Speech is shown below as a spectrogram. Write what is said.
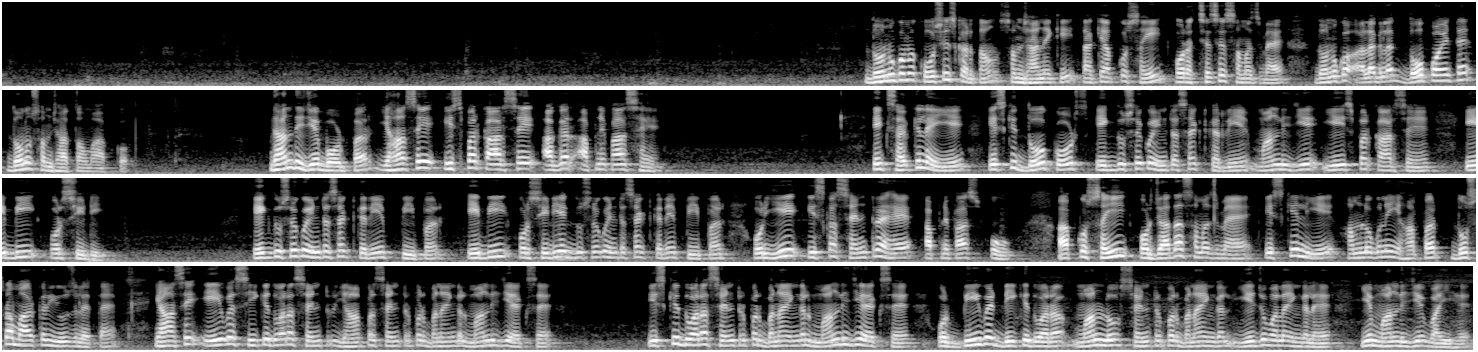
दोनों को मैं कोशिश करता हूँ समझाने की ताकि आपको सही और अच्छे से समझ में आए। दोनों को अलग अलग दो पॉइंट है, दोनों समझाता हूँ मैं आपको। ध्यान दीजिए बोर्ड पर, यहाँ से इस प्रकार से अगर अपने पास है, एक सर्किल है ये, इसकी दो कोड्स एक दूसरे को इंटरसेक्ट कर रही हैं। मान लीजिए ये इस प्रकार से हैं ए बी और सी डी एक दूसरे को इंटरसेक्ट करिए पी पर ए बी और सी डी एक दूसरे को इंटरसेक्ट करिए पी पर और ये इसका सेंटर है अपने पास ओ आपको सही और ज़्यादा समझ में आए, इसके लिए हम लोगों ने यहाँ पर दूसरा मार्कर यूज़ लेते हैं। यहाँ से ए व सी के द्वारा सेंटर यहाँ पर सेंटर पर बना एंगल मान लीजिए एक्स है। इसके द्वारा सेंटर पर बना एंगल मान लीजिए एक्स है और बी व डी के द्वारा मान लो सेंटर पर बना एंगल ये जो वाला एंगल है, ये मान लीजिए वाई है।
